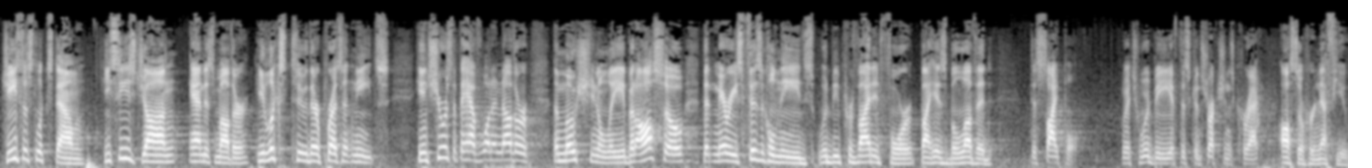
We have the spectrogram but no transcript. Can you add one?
Jesus looks down. He sees John and his mother. He looks to their present needs. He ensures that they have one another emotionally, but also that Mary's physical needs would be provided for by his beloved disciple, which would be, if this construction is correct, also her nephew.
